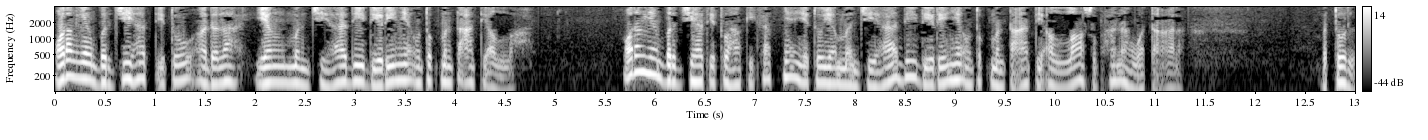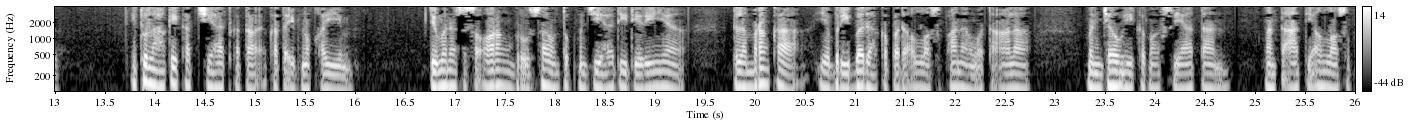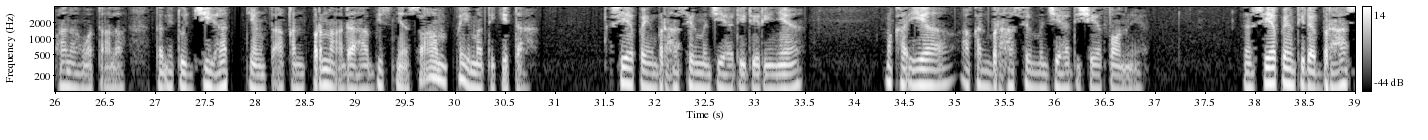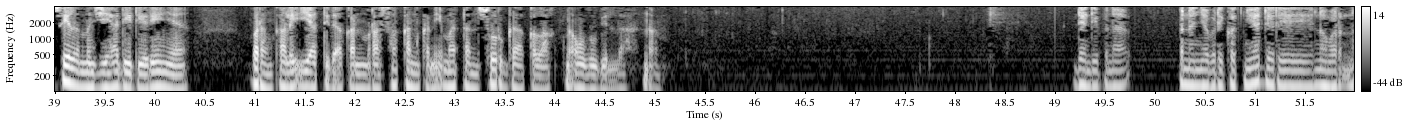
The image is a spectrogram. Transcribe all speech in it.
Orang yang berjihad itu adalah yang menjihadi dirinya untuk mentaati Allah. Orang yang berjihad itu hakikatnya yaitu yang menjihadi dirinya untuk mentaati Allah Subhanahu wa taala. Betul. Itulah hakikat jihad kata kata Ibnu Qayyim. Di mana seseorang berusaha untuk menjihadi dirinya dalam rangka ia beribadah kepada Allah Subhanahu wa taala, menjauhi kemaksiatan, mentaati Allah Subhanahu wa taala dan itu jihad yang tak akan pernah ada habisnya sampai mati kita. Siapa yang berhasil menjihadi dirinya, maka ia akan berhasil menjihadi syaitannya. Dan siapa yang tidak berhasil menjihadi dirinya, barangkali ia tidak akan merasakan kenikmatan surga kelak. Nauzubillah. Nah. Dan di penanya berikutnya dari nomor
